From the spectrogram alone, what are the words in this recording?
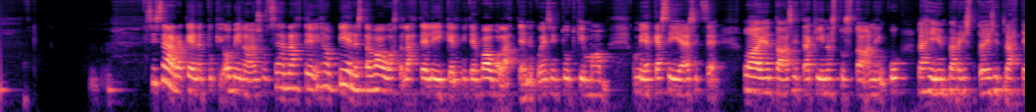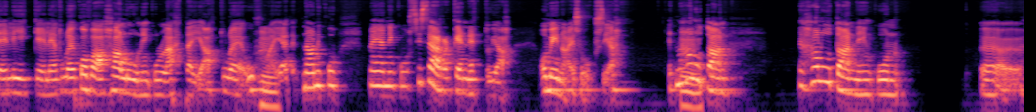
sisäänrakennettukin ominaisuus. Sehän lähtee ihan pienestä vauvasta lähtee liikkeelle, miten vauva lähtee niin kuin ensin tutkimaan omia käsiä ja sitten se laajentaa sitä kiinnostustaan niin kuin lähiympäristöön ja sitten lähtee liikkeelle ja tulee kovaa halu niin kuin lähteä ja tulee uhmaajia. Mm. Nämä on niin kuin meidän niin kuin sisäänrakennettuja ominaisuuksia. Et me, mm. halutaan, me halutaan niin kuin, öö,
